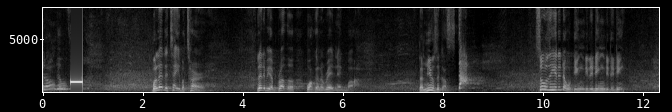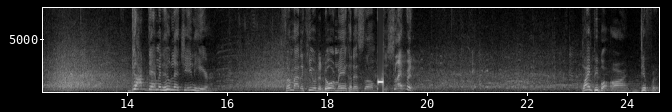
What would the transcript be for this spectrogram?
I don't give a f-. But let the table turn. Let it be a brother walking in a redneck bar. The music will stop. As soon as he hit the door, ding, ding, ding, ding, ding. God damn it, who let you in here? Somebody killed the doorman because that son is slipping. White people are different.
